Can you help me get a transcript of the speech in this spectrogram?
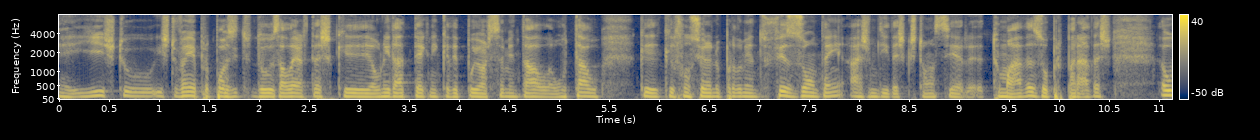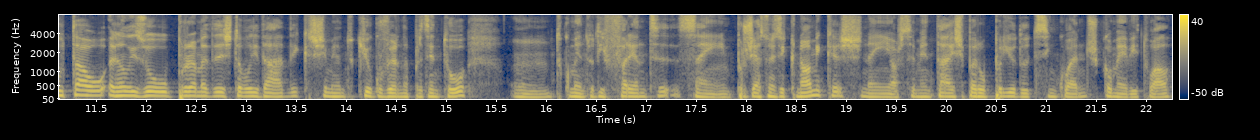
É, e isto, isto vem a propósito dos alertas que a Unidade Técnica de Apoio Orçamental, a UTAU, que, que funciona no Parlamento, fez ontem às medidas que estão a ser tomadas ou preparadas. A UTAU analisou o programa de estabilidade e crescimento que o Governo apresentou, um documento diferente, sem projeções económicas nem orçamentais para o período de cinco anos, como é habitual.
